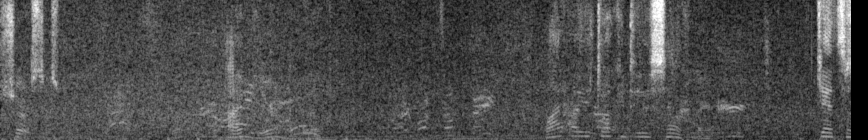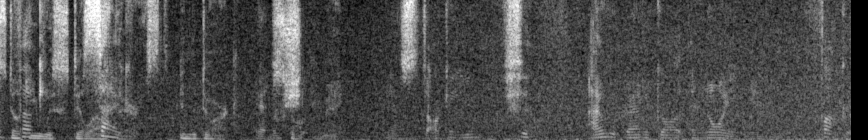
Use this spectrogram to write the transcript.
Sure, it's this one. I'm here, man. Why are you talking to yourself, man? Get some Stucky fucking was still out cyclist. there, in the dark, Yeah, no stalking shit. me. Yeah, stalking you? I would rather God annoying you. fucker.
